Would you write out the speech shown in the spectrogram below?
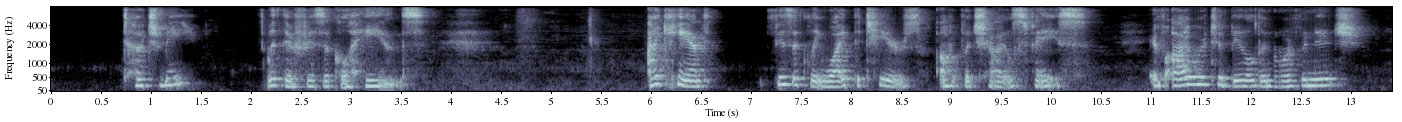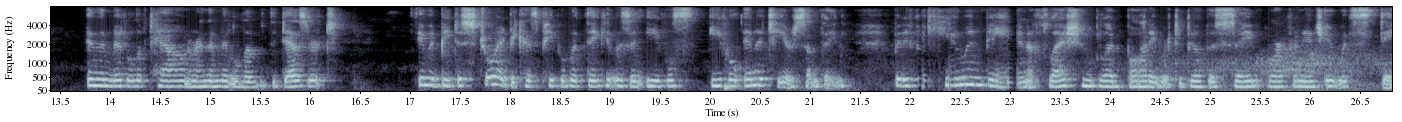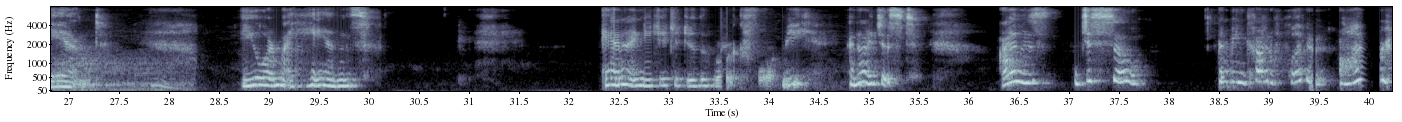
touch me with their physical hands. I can't physically wipe the tears off of a child's face. If I were to build an orphanage in the middle of town or in the middle of the desert, it would be destroyed because people would think it was an evil evil entity or something. But if a human being in a flesh and blood body were to build the same orphanage, it would stand. You are my hands. And I need you to do the work for me. And I just, I was just so, I mean, God, what an honor,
